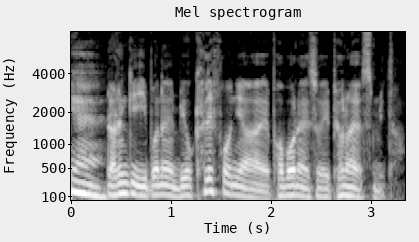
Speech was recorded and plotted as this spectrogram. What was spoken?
예. 라는 게 이번에 미국 캘리포니아의 법원에서의 변화였습니다.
